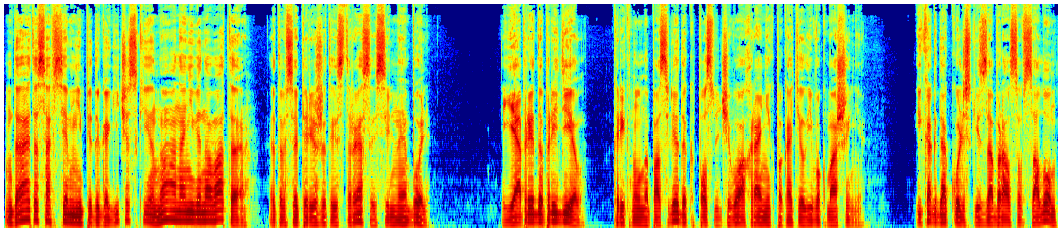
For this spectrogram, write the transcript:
Да, это совсем не педагогически, но она не виновата. Это все пережитый стресс и сильная боль. «Я предупредил!» — крикнул напоследок, после чего охранник покатил его к машине. И когда Кольский забрался в салон,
